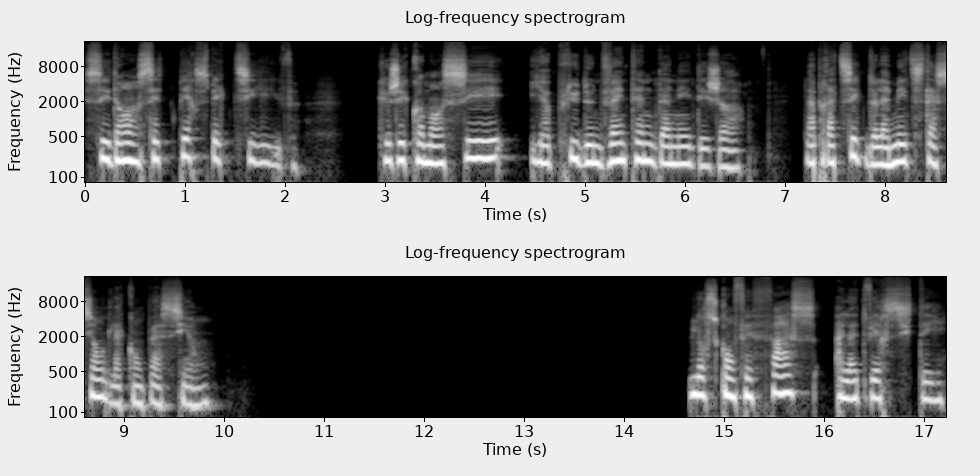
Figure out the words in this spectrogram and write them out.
C'est dans cette perspective que j'ai commencé il y a plus d'une vingtaine d'années déjà, la pratique de la méditation de la compassion. lorsqu'on fait face à l'adversité,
